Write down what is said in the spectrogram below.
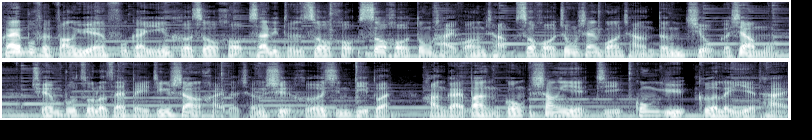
该部分房源覆盖银河 SOHO、三里屯 SOHO、SOHO 东海广场、SOHO 中山广场等九个项目。全部坐落在北京、上海的城市核心地段，涵盖办公、商业及公寓各类业态。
